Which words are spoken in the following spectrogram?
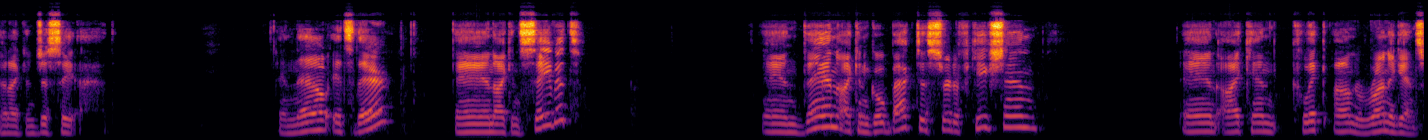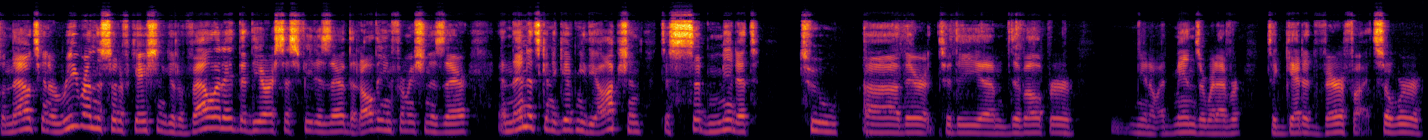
and I can just say add. And now it's there and I can save it. And then I can go back to certification and I can click on run again. So now it's going to rerun the certification going to validate that the RSS feed is there that all the information is there and then it's going to give me the option to submit it to uh their to the um, developer you know admins or whatever to get it verified. So we're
